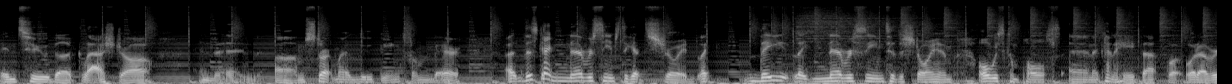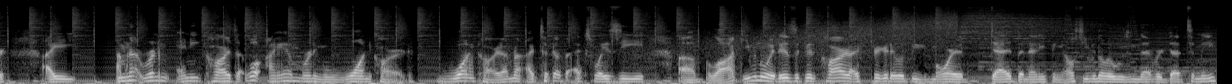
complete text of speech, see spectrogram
into the glass jaw and then um, start my looping from there. Uh, this guy never seems to get destroyed. Like they like never seem to destroy him. Always compulse, and I kind of hate that, but whatever. I I'm not running any cards. Well, I am running one card. One card. I'm not. I took out the XYZ uh, block. Even though it is a good card, I figured it would be more dead than anything else. Even though it was never dead to me,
